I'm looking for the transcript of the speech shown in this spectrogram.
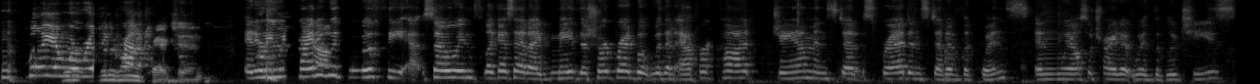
William, Or- we're or really the proud wrong of you. direction. Anyway, we tried it with both the so in like I said, I made the shortbread but with an apricot jam instead spread instead of the quince, and we also tried it with the blue cheese.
